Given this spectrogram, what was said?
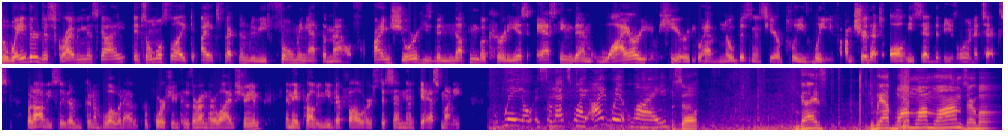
The way they're describing this guy, it's almost like I expect him to be foaming at the mouth. I'm sure he's been nothing but courteous, asking them, Why are you here? You have no business here. Please leave. I'm sure that's all he said to these lunatics. But obviously, they're going to blow it out of proportion because they're on their live stream and they probably need their followers to send them gas money. Way. So that's why I went live. So, guys, do we have wom wom woms or what?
